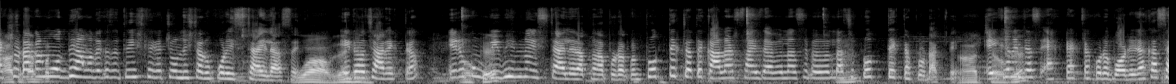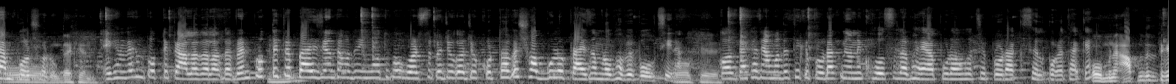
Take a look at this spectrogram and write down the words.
একশো আচ্ছা, টাকার মধ্যে আমাদের কাছে 30 থেকে 40 টার উপরে স্টাইল আছে। এটা হচ্ছে আরেকটা। এরকম বিভিন্ন স্টাইলের আপনারা প্রোডাক্ট পাবেন। প্রত্যেকটাতে কালার সাইজ অ্যাভেলেবল আছে প্রত্যেকটা প্রোডাক্টে এখানে জাস্ট একটা একটা করে বডি রাখা স্যাম্পল স্বরূপ। দেখেন। এখানে দেখেন প্রত্যেকটা আলাদা আলাদা ব্র্যান্ড প্রত্যেকটা প্রাইস জানতে আমাদের ইমো অথবা হোয়াটসঅ্যাপে যোগাযোগ করতে হবে। সবগুলো প্রাইস আমরা ওভাবে বলছি না. দেখা যায় আমাদের থেকে প্রোডাক্ট নিয়ে অনেক হোলসেলার ভাইয়া আপুরাও হচ্ছে প্রোডাক্ট সেল করে থাকে। ও মানে আপনাদের থেকে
